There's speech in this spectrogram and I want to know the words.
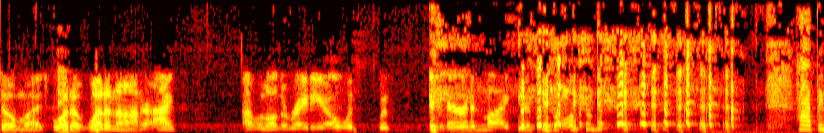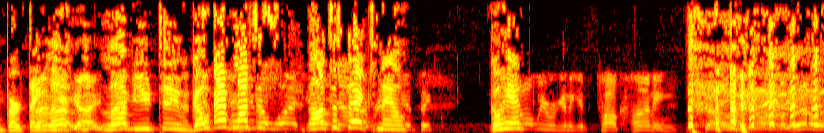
so much. What a what an honor. I I was on the radio with with Aaron and Mike. This is awesome. Happy birthday. Love you guys. love you too. Go have And lots you know of what? You lots know, of sex I really now. Did think- Go I ahead. thought we were going to get to talk hunting, so you know, I'm a little,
